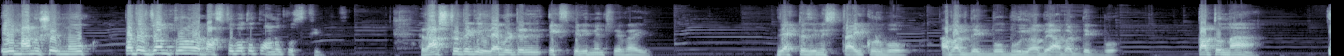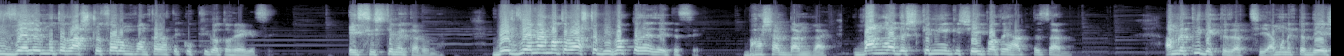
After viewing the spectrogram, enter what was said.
এই মানুষের মুখ, তাদের যন্ত্রণার বাস্তবতা তো অনুপস্থিত। রাষ্ট্রটা কি ল্যাবরেটরির এক্সপেরিমেন্ট রে ভাই যে একটা জিনিস ট্রাই করব, আবার দেখব, ভুল হবে, আবার দেখব। তা তো না। ইসরায়েলের মতো রাষ্ট্র চরমপন্থার হাতে কুক্ষিগত হয়ে গেছে। এই সিস্টেমের কারণে। বেলজিয়ামের মতো রাষ্ট্র বিভক্ত হয়ে যাইতেছে। ভাষার দাঙ্গায়। বাংলাদেশকে নিয়ে কি সেই পথে হাঁটতে চান? আমরা কি দেখতে যাচ্ছি? এমন একটা দেশ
